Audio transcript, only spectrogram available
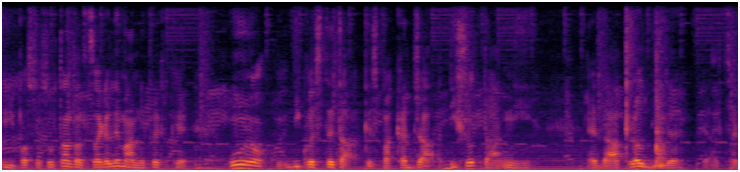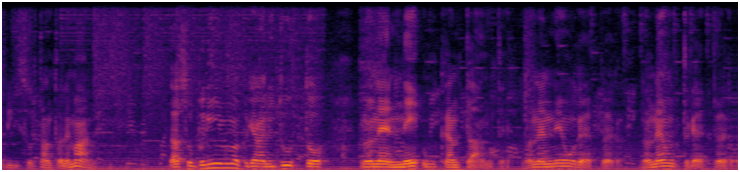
Quindi posso soltanto alzare le mani perché uno di quest'età che spacca già a 18 anni è da applaudire e alzargli soltanto le mani. Da Supreme prima di tutto non è né un cantante, non è né un rapper, non è un trapper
